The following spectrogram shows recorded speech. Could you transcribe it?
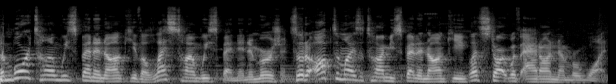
The more time we spend in Anki, the less time we spend in immersion. So to optimize the time you spend in Anki, let's start with add-on number one.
